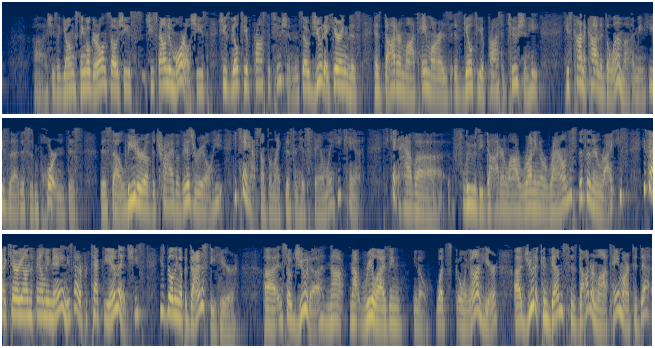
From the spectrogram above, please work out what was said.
Uh, she's a young single girl, and so she's she's found immoral. She's she's guilty of prostitution, and so Judah, hearing his his daughter-in-law Tamar is is guilty of prostitution, he he's kind of caught in a dilemma. I mean, he's uh, this is important. This this uh, leader of the tribe of Israel. He he can't have something like this in his family. He can't he can't have a floozy daughter-in-law running around. This this isn't right. He's he's got to carry on the family name. He's got to protect the image. He's he's building up a dynasty here. Uh, and so Judah, not not realizing you know what's going on here, uh, Judah condemns his daughter-in-law Tamar to death.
